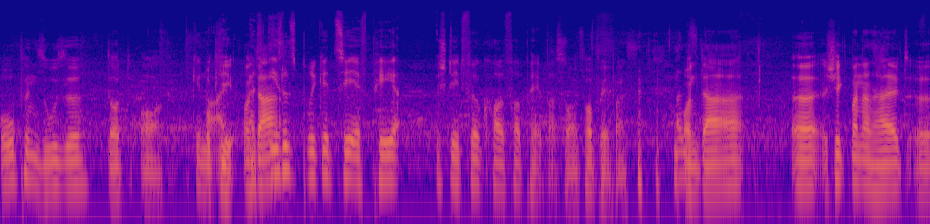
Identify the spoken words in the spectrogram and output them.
opensuse.org. Genau, Okay, und als da Eselsbrücke CFP steht für Call for Papers. Call for Papers. Und da äh, schickt man dann halt äh,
